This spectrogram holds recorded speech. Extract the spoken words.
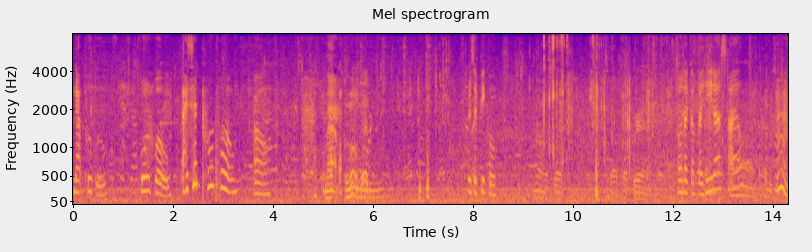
Not poo poo. Pulpo. I said pulpo. Oh. Nah. Oh, good. There's a pico. No, it's like the pepper and Oh, like a fajita style? Mmm.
